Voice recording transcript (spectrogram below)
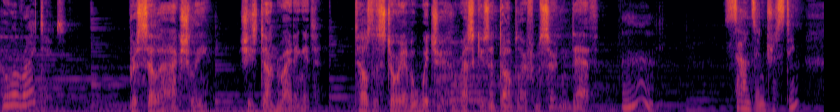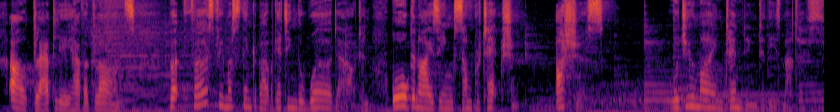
who will write it? Priscilla, actually. She's done writing it. Tells the story of a witcher who rescues a Doppler from certain death. Hmm. Sounds interesting. I'll gladly have a glance. But first, we must think about getting the word out and organizing some protection. Ushers. Would you mind tending to these matters?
